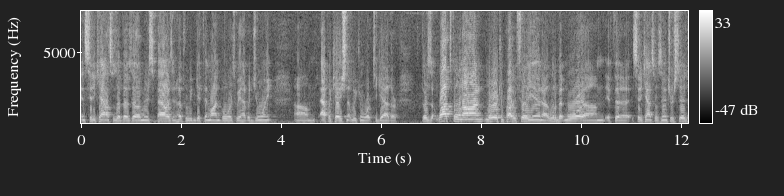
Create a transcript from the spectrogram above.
and city councils of those other municipalities and hopefully we can get them on board so we have a joint um, application that we can work together. There's lots going on. Lori can probably fill you in a little bit more um, if the city council is interested.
